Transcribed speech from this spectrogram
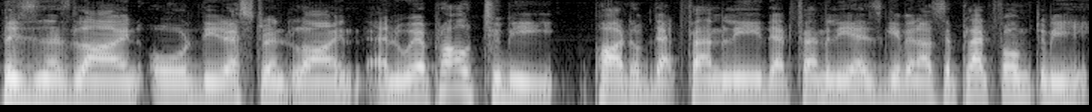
business line or the restaurant line, and we are proud to be part of that family. That family has given us a platform to be here.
